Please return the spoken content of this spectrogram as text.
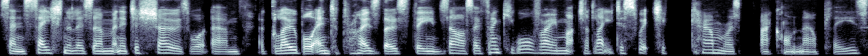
sensationalism, and it just shows what um, a global enterprise those themes are. So thank you all very much. I'd like you to switch your cameras back on now, please.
